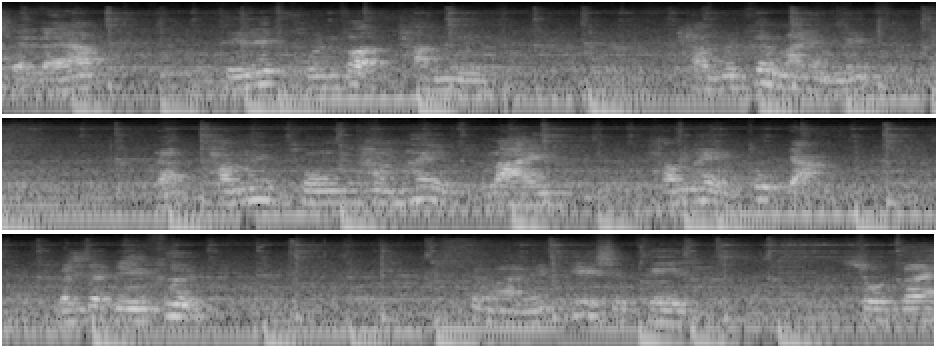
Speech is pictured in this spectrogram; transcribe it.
เสร็จแล้ว ทีนี้คุณก็ทำมือทำมันขึ้นมาอย่างนี้ แล้วทำให้โครงทำให้ลายทำให้ทุกอย่าง มันจะดีขึ้นขึ้นมานี้ยี่สิบทีสุดเลย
